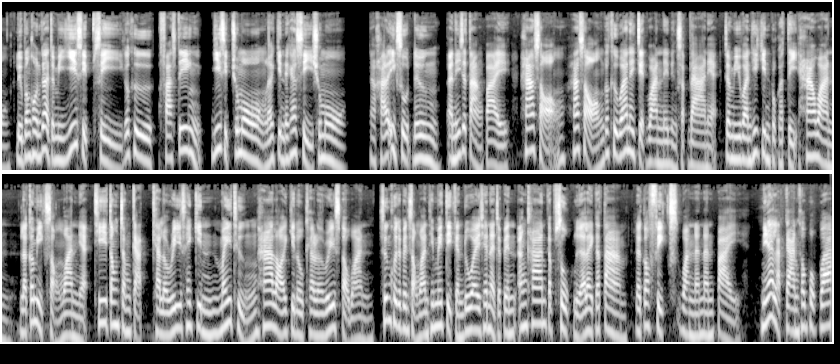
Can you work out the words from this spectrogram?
ง หรือบางคนก็อาจจะมี 24 ก็คือ fasting 20 ชั่วโมง แล้วกินได้แค่ 4 ชั่วโมง นะคะและอีกสูตรหนึ่งอันนี้จะต่างไป 52 52 ก็คือว่าใน 7 วันใน 1 สัปดาห์เนี่ยจะมีวันที่กินปกติ 5 วัน แล้วก็มีอีก 2 วันเนี่ยที่ต้องจำกัดแคลอรี่ให้กินไม่ถึง 500 กิโลแคลอรี่ต่อวัน ซึ่งควรจะเป็น 2 วันที่ไม่ติดกันด้วย เช่นอาจจะเป็นอังคารกับศุกร์หรืออะไรก็ตาม แล้วก็ fix วันนั้นๆไป เนี่ยหลักการเขาพบว่า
